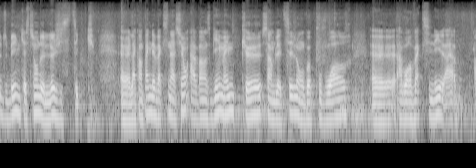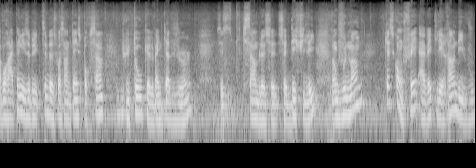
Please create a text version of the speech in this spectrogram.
Dubé, une question de logistique. Euh, la campagne de vaccination avance bien, même que, semble-t-il, on va pouvoir euh, avoir vacciné, avoir atteint les objectifs de 75 plus tôt que le 24 juin. Ce qui semble se, se défiler. Donc, je vous demande, qu'est-ce qu'on fait avec les rendez-vous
